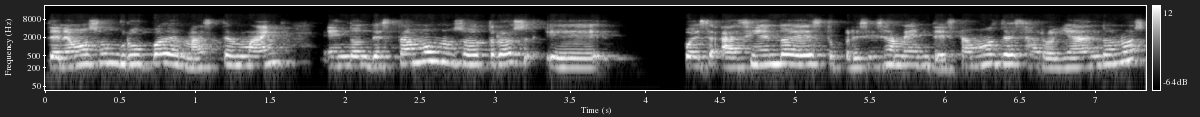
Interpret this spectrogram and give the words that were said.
Tenemos un grupo de mastermind en donde estamos nosotros eh, pues haciendo esto precisamente, estamos desarrollándonos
